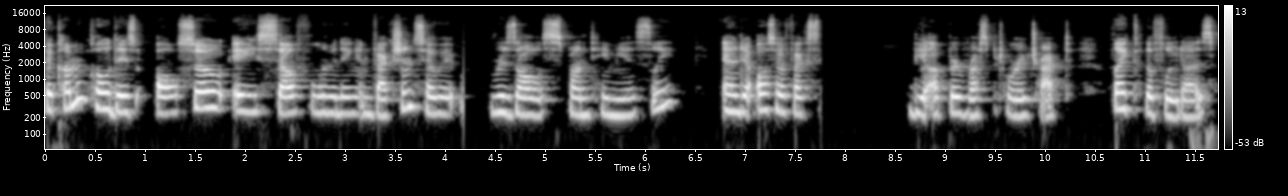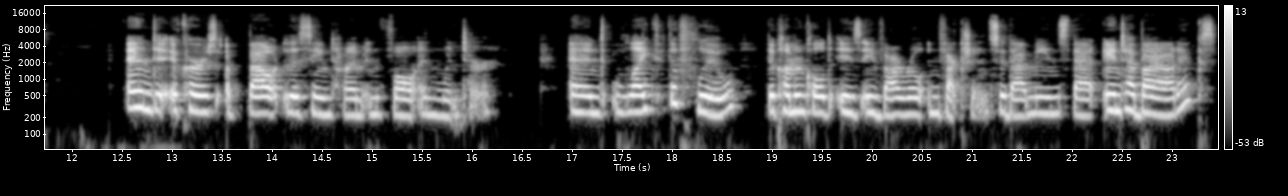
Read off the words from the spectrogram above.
The common cold is also a self limiting infection, so it resolves spontaneously, and it also affects the upper respiratory tract like the flu does. And it occurs about the same time in fall and winter. And like the flu, the common cold is a viral infection, so that means that antibiotics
